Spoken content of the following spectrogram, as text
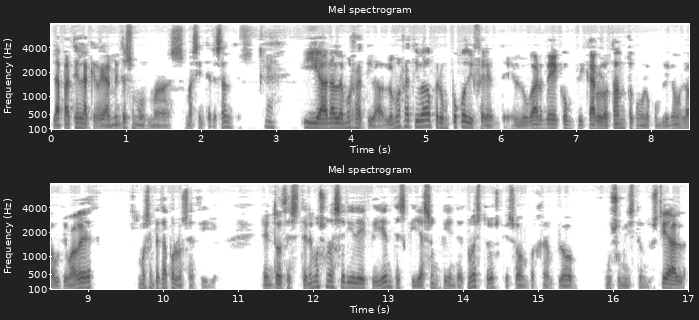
la parte en la que realmente somos más, más interesantes. Y ahora lo hemos reactivado. Lo hemos reactivado, pero un poco diferente. En lugar de complicarlo tanto como lo complicamos la última vez, hemos empezado por lo sencillo. Entonces, tenemos una serie de clientes que ya son clientes nuestros, que son, por ejemplo, un suministro industrial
